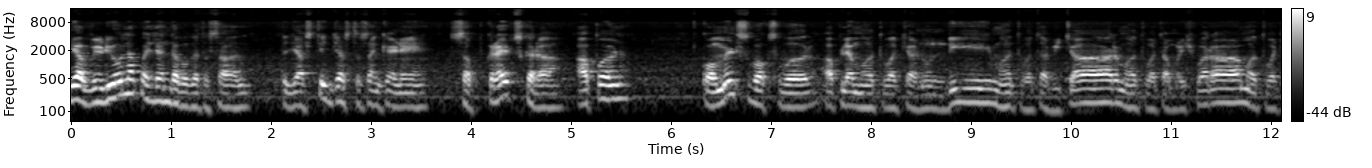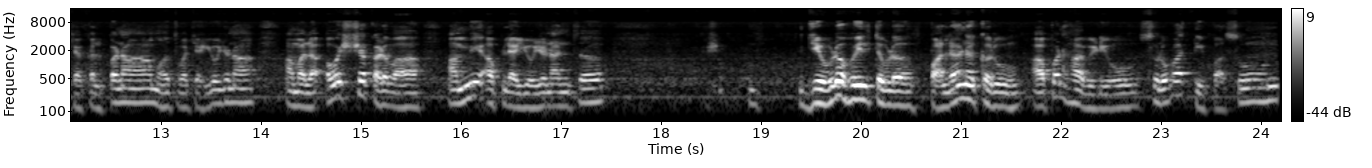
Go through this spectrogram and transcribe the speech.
या व्हिडिओला पहिल्यांदा बघत असाल तर जास्तीत जास्त संख्येने सबस्क्राईब्स करा. आपण कॉमेंट्स बॉक्सवर आपल्या महत्त्वाच्या नोंदी महत्त्वाचा विचार महत्त्वाचा मशवरा महत्त्वाच्या कल्पना महत्त्वाच्या योजना आम्हाला अवश्य कळवा. आम्ही आपल्या योजनांचं जेवढं होईल तेवढं पालन करू. आपण हा व्हिडिओ सुरुवातीपासून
